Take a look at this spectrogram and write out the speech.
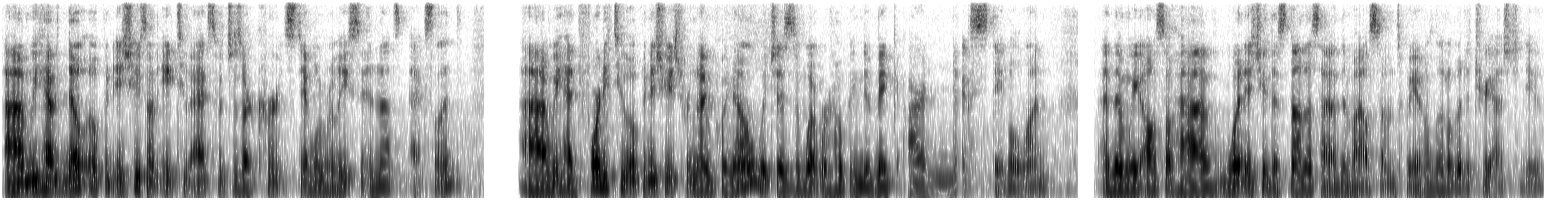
Um, we have no open issues on 8.2x, which is our current stable release, and that's excellent. Uh, we had 42 open issues for 9.0, which is what we're hoping to make our next stable one. And then we also have one issue that's not outside of the milestones. We have a little bit of triage to do.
